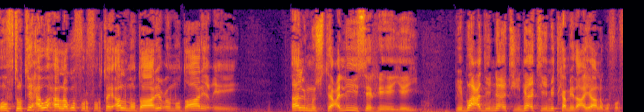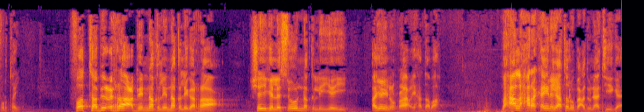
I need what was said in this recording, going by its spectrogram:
Uftutixa waxaa lagu furfurtay almudaaricu mudaaricii almustaclii sareeyey bibacdi nati nati mid kamida ayaa lagu furfurtay. Fatabic raac binaqli naqliga raac. Shayga la soo naqliyey ayaynu raaci haddaba maxaa la xarakaynayaa talu bacdu naatiga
